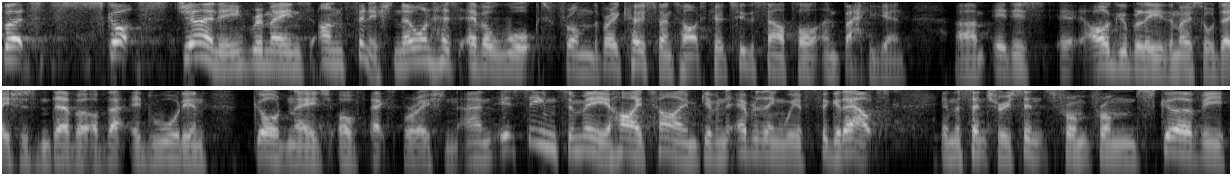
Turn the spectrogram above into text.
but Scott's journey remains unfinished. No one has ever walked from the very coast of Antarctica to the South Pole and back again. Um, it is uh, arguably the most audacious endeavor of that Edwardian golden age of exploration. And it seemed to me high time, given everything we have figured out in the century since, from, from scurvy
